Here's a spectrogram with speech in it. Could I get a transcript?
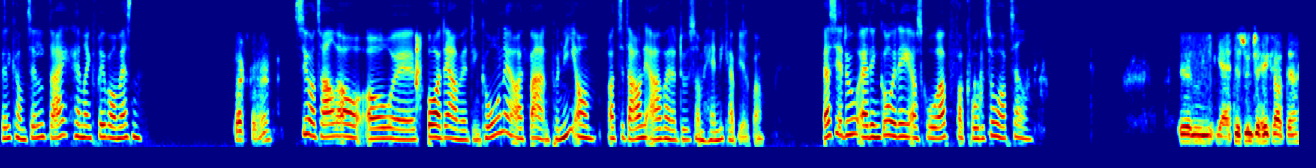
Velkommen til dig, Henrik Friborg Madsen. Tak skal du have. 37 år og øh, bor der med din kone og et barn på 9 år, og til daglig arbejder du som handicaphjælper. Hvad siger du? Er det en god idé at skrue op for kvote 2-optaget? Øhm, ja, det synes jeg helt klart, det er.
